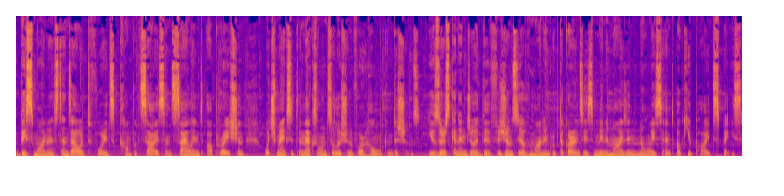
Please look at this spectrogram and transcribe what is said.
This miner stands out for its compact size and silent operation, which makes it an excellent solution for home conditions. Users can enjoy the efficiency of mining cryptocurrencies, minimizing noise and occupied space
